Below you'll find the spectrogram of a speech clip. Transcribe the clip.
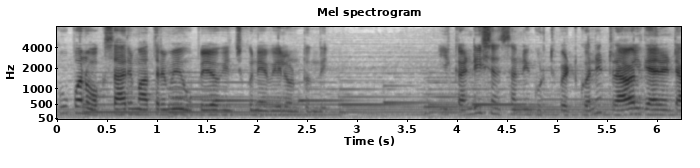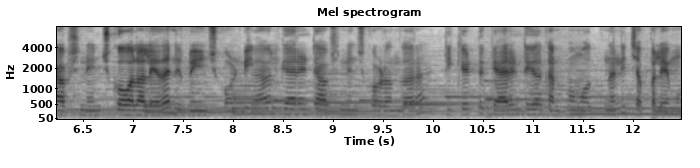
కూపన్ ఒకసారి మాత్రమే ఉపయోగించుకునే వీలు ఉంటుంది ఈ కండిషన్స్ అన్నీ గుర్తుపెట్టుకొని ట్రావెల్ గ్యారంటీ ఆప్షన్ ఎంచుకోవాలా లేదా నిర్ణయించుకోండి. ట్రావెల్ గ్యారంటీ ఆప్షన్ ఎంచుకోవడం ద్వారా టికెట్ గ్యారంటీగా కన్ఫర్మ్ అవుతుందని చెప్పలేము.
